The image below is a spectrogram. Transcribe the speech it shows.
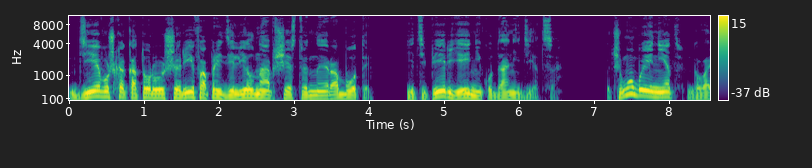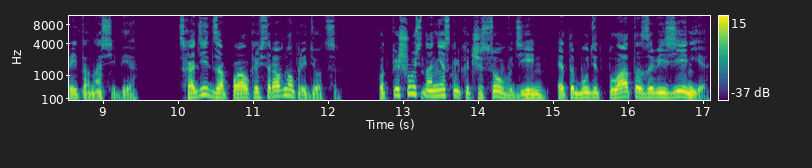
Девушка, которую шериф определил на общественные работы. И теперь ей никуда не деться. «Почему бы и нет?» — говорит она себе. «Сходить за палкой все равно придется. Подпишусь на несколько часов в день. Это будет плата за везение.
